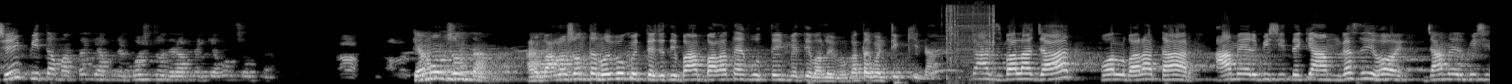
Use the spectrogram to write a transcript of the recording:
সেই পিতা মাতাকে আপনি কষ্ট দেন, আপনি কেমন সন্তান? কেমন সন্তান? আর ভালো সন্তান হইব কইতে, যদি বাপ বালা থাকে পুত্রই মেতে ভালো হইব, কথা কোন ঠিক কিনা? গাছ বালা যার ফল বালা তার। আমের বিশি থেকে আম গাছই হয়, জামের বিশি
